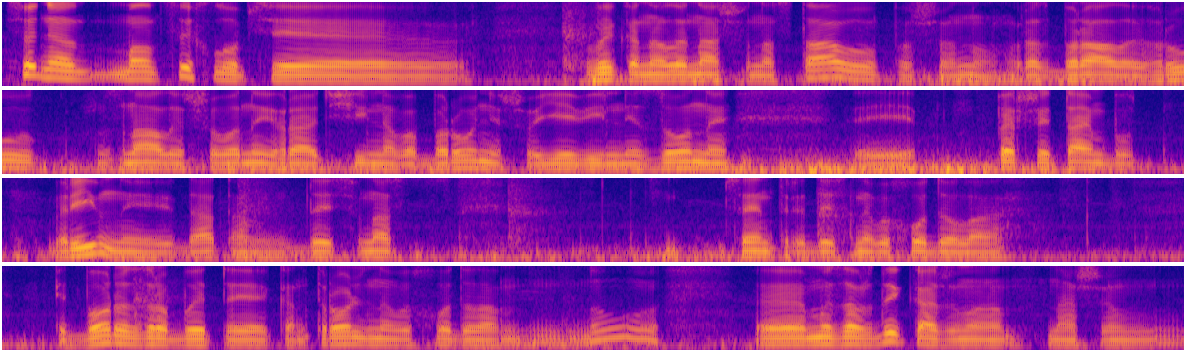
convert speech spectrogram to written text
Сьогодні молодці хлопці е, виконали нашу наставу, бо що ну, розбирали гру, знали, що вони грають щільно в обороні, що є вільні зони. І перший тайм був рівний, да, там десь у нас в центрі десь не виходило підбори зробити, контроль не виходило. Ну, ми завжди кажемо нашим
